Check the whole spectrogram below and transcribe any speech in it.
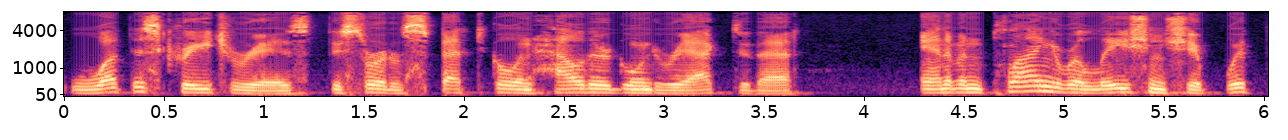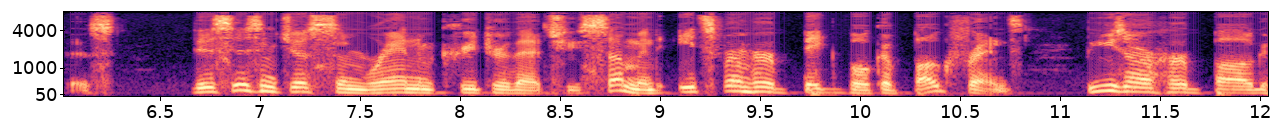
what this creature is, this sort of spectacle, and how they're going to react to that. And I'm implying a relationship with this. This isn't just some random creature that she summoned. It's from her big book of bug friends. These are her bug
